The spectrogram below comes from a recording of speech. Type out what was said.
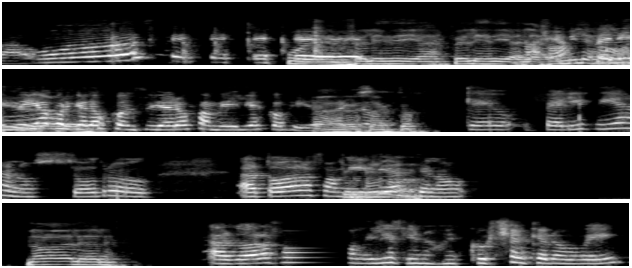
¡Vamos! feliz día, feliz día. La familia feliz día porque los considero familia escogida. Claro, exacto que feliz día a nosotros, a todas las familias que nos... No, dale, dale. A todas las familias que nos escuchan, que nos ven,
